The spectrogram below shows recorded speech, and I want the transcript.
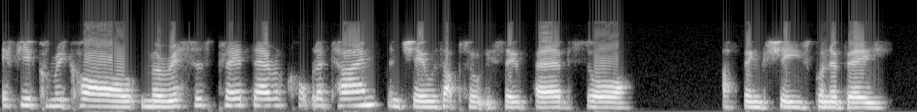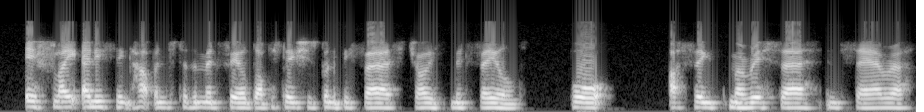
If you can recall, Marisa's played there a couple of times and she was absolutely superb. So I think she's going to be, if like anything happens to the midfield, obviously she's going to be first choice midfield. But I think Marisa and Sarah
